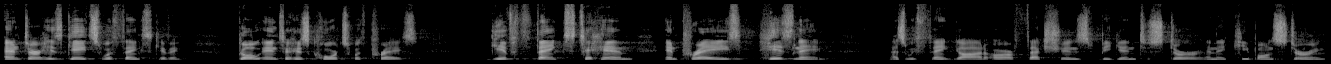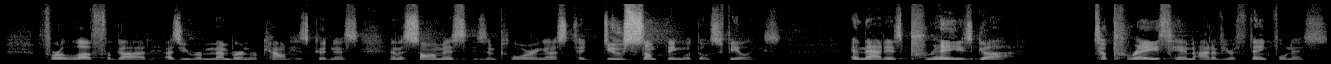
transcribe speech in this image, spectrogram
Enter his gates with thanksgiving, go into his courts with praise. Give thanks to him and praise his name. As we thank God, our affections begin to stir, and they keep on stirring for a love for God as you remember and recount his goodness. And the psalmist is imploring us to do something with those feelings and that is praise God, to praise Him out of your thankfulness.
